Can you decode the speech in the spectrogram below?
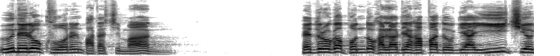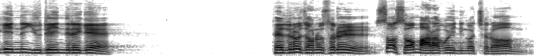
은혜로 구원은 받았지만 베드로가 본도 갈라디아 가파도기아 이 지역에 있는 유대인들에게 베드로 전후서를 써서 말하고 있는 것처럼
